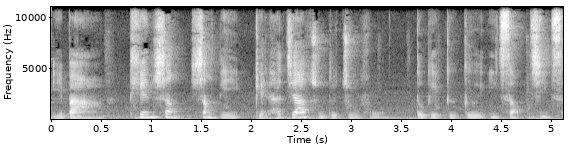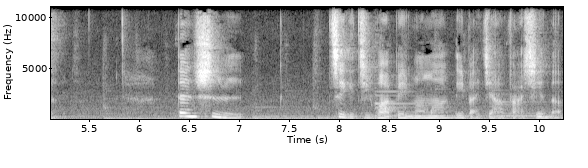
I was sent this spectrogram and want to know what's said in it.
也把天上上帝给他家族的祝福都给哥哥以早继承。但是。”这个计划被妈妈利百加发现了，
